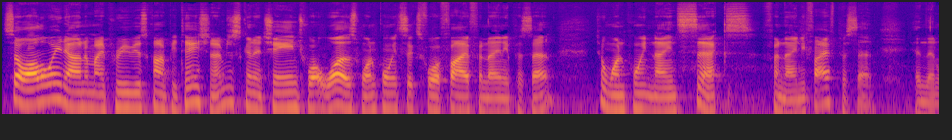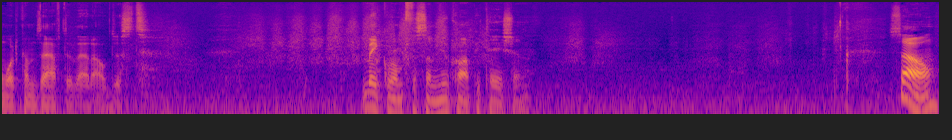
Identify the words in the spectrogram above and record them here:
So all the way down in my previous computation, I'm just going to change what was 1.645 for 90% to 1.96 for 95%. And then what comes after that, I'll just make room for some new computation. So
